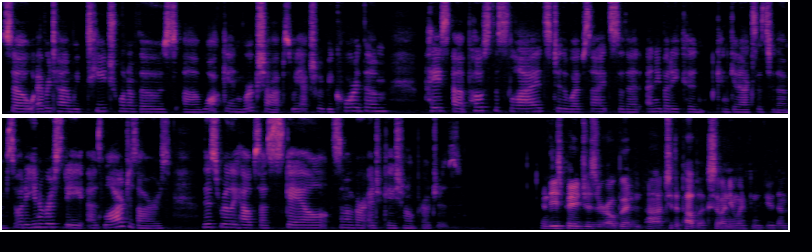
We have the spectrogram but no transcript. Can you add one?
So every time we teach one of those uh, walk-in workshops, we actually record them, paste, uh, post the slides to the website so that anybody could, can get access to them. So at a university as large as ours, this really helps us scale some of our educational approaches. And these pages are open uh, to the public, so anyone can view them.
